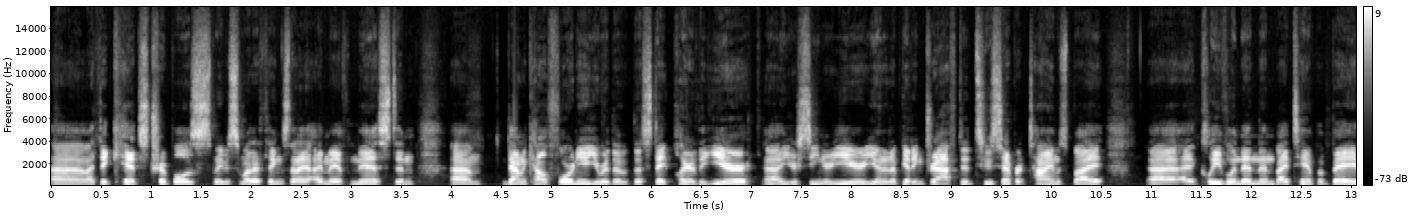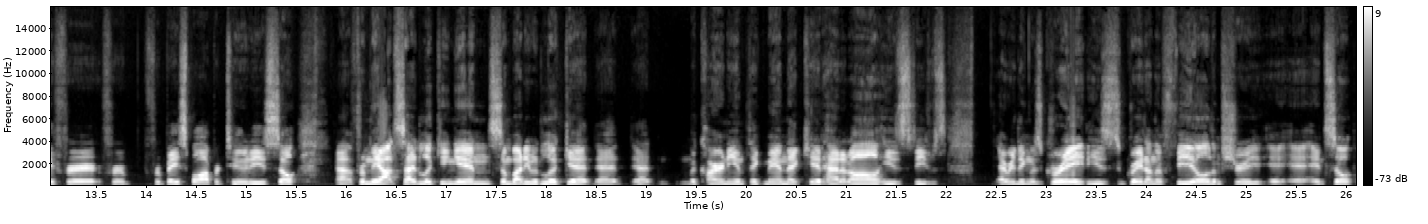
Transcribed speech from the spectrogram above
Uh, I think hits, triples, maybe some other things that I, I may have missed. And um, down in California, you were the, the state player of the year uh, your senior year. You ended up getting drafted two separate times by uh, Cleveland and then by Tampa Bay for for for baseball opportunities. So, uh, from the outside looking in, somebody would look at, at at McCarney and think, "Man, that kid had it all. He's he's everything was great. He's great on the field. I'm sure." And so,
